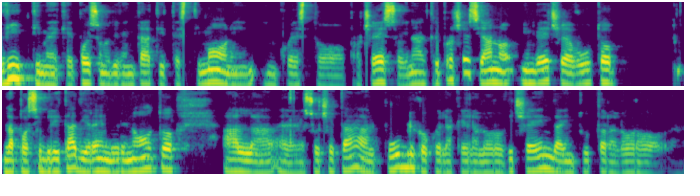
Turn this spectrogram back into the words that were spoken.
vittime che poi sono diventati testimoni in questo processo e in altri processi hanno invece avuto la possibilità di rendere noto alla eh, società, al pubblico, quella che è la loro vicenda in tutta la loro eh,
